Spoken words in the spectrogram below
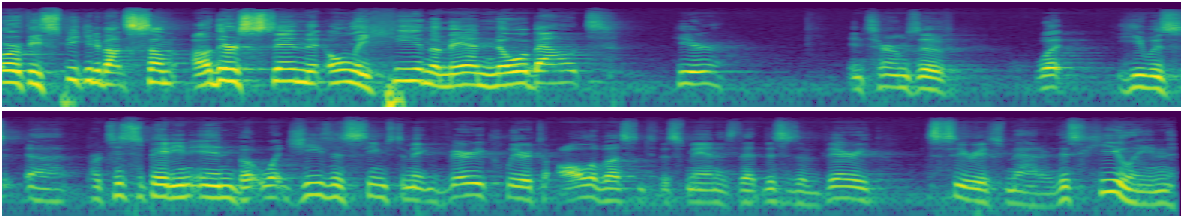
or if he's speaking about some other sin that only he and the man know about here in terms of what he was uh, participating in, but what Jesus seems to make very clear to all of us and to this man is that this is a very serious matter. This healing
